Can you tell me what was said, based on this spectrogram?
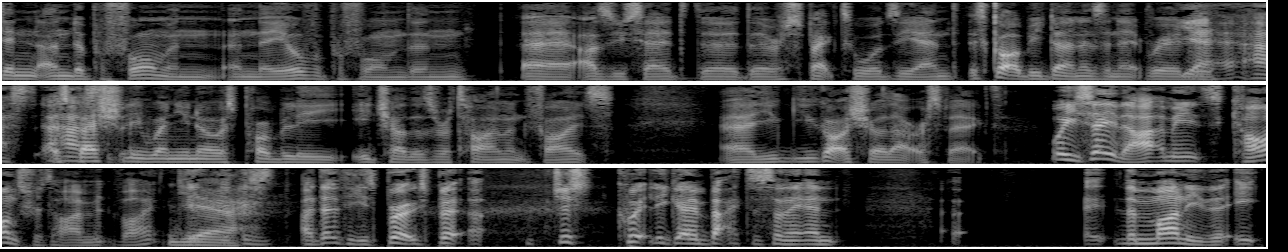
didn't underperform and, and they overperformed. And uh, as you said, the the respect towards the end, it's got to be done, isn't it? Really, Yeah, it has, it has to especially be. when you know it's probably each other's retirement fights. Uh, you you got to show that respect. Well, you say that. I mean, it's Khan's retirement fight. Yeah. it's- I don't think it's Brook's. But uh, just quickly going back to something and the money that e-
